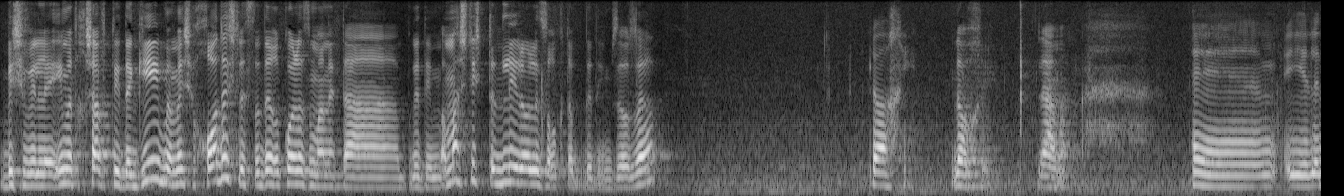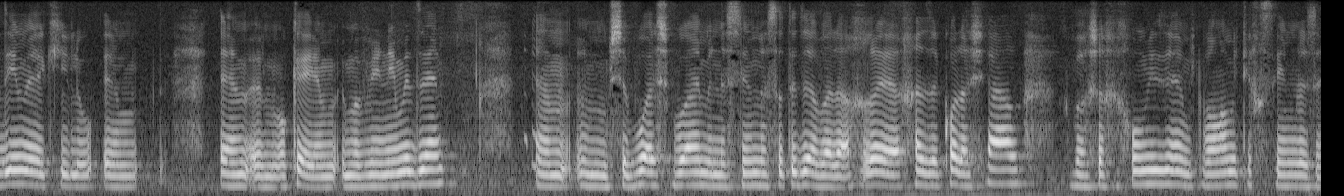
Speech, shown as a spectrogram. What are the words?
בשביל, אם את עכשיו תדאגי במשך חודש לסדר כל הזמן את הבגדים. ממש תשתדלי לא לזרוק את הבגדים, זה עוזר? לא אחי. לא, אחי. למה? אמ, ילדים אה, כאילו, הם, הם, הם אוקיי, הם, הם מבינים את זה. הם, הם שבוע, שבועיים מנסים לעשות את זה, אבל אחרי, אחרי זה כל השאר כבר שכחו מזה, הם כבר לא מתייחסים לזה.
